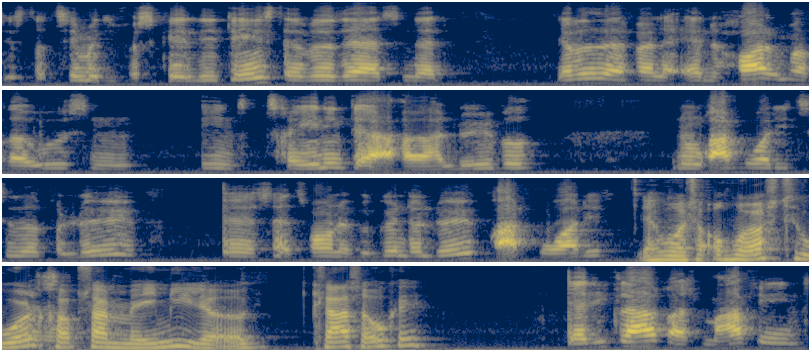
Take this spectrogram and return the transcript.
det står til med de forskellige. Det eneste, jeg ved, det er sådan, at jeg ved i hvert fald, at Anne Holm har været ude sådan i en træning der har, har løbet nogle ret hurtige tider på løb, øh, så jeg tror, hun er begyndt at løbe ret hurtigt. Ja, hun er, hun er også til World Cup sammen med Emilie og klarer sig okay? Ja, de klarer sig faktisk meget fint.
